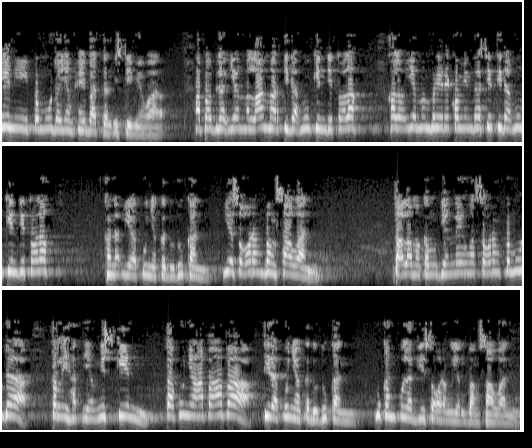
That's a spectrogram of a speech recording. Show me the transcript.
ini pemuda yang hebat dan istimewa. Apabila ia melamar tidak mungkin ditolak. Kalau ia memberi rekomendasi tidak mungkin ditolak. Karena ia punya kedudukan. Ia seorang bangsawan. Tak lama kemudian lewat seorang pemuda terlihat dia miskin, tak punya apa-apa, tidak punya kedudukan, bukan pula dia seorang yang bangsawan.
